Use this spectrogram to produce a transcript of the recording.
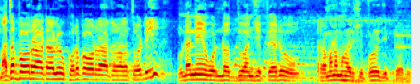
మత పోరాటాలు కుర పోరాటాలతోటి ఉండనే ఉండొద్దు అని చెప్పాడు రమణ మహర్షి. ఎప్పుడో చెప్పాడు.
